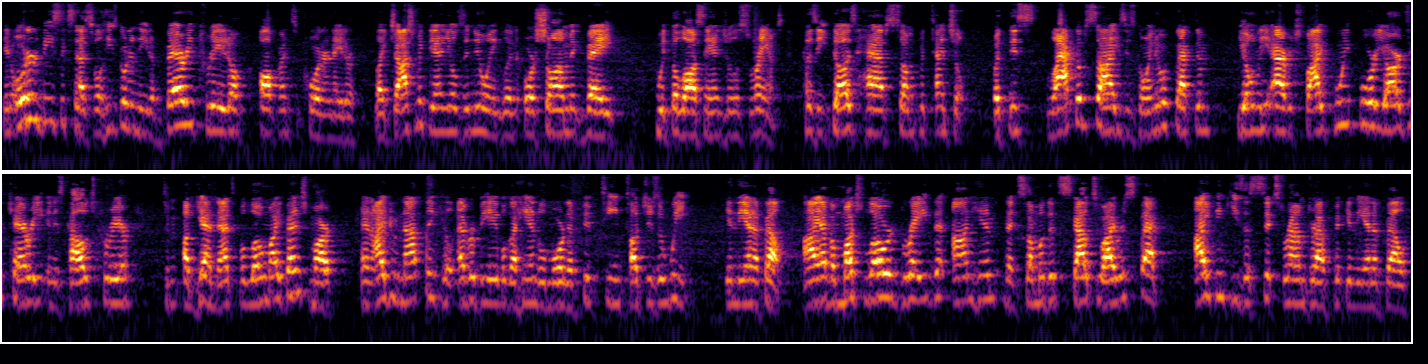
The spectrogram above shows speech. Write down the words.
In order to be successful, he's going to need a very creative offensive coordinator like Josh McDaniels in New England or Sean McVay with the Los Angeles Rams, because he does have some potential. But this lack of size is going to affect him. He only averaged 5.4 yards a carry in his college career. Again, that's below my benchmark, and I do not think he'll ever be able to handle more than 15 touches a week in the NFL. I have a much lower grade on him than some of the scouts who I respect, I think he's a sixth round draft pick in the NFL.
